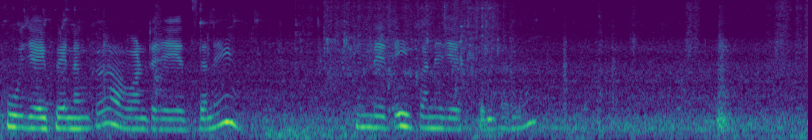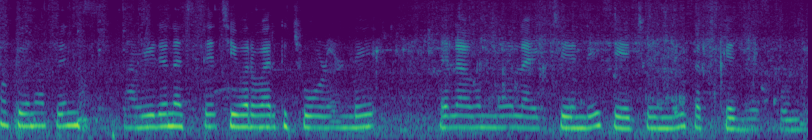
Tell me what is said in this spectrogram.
పూజ అయిపోయాక వంట చేయొచ్చని ముందైతే ఈ పని చేసుకుంటాను. ఓకేనా ఫ్రెండ్స్? నా వీడియో నచ్చితే చివరి వరకు చూడండి. ఎలా ఉందో లైక్ చేయండి షేర్ చేయండి సబ్స్క్రైబ్ చేసుకోండి.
